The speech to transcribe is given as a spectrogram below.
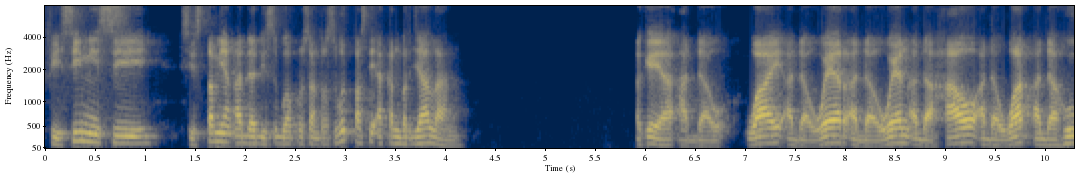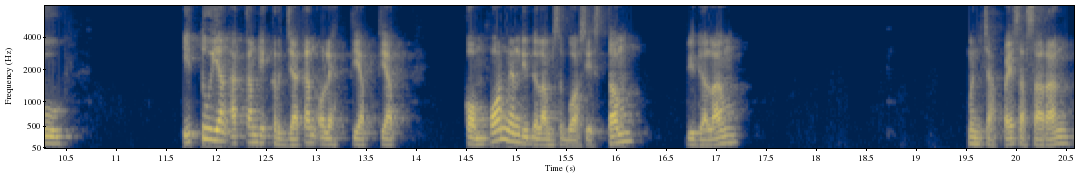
visi misi, sistem yang ada di sebuah perusahaan tersebut pasti akan berjalan. Oke ya, ada why, ada where, ada when, ada how, ada what, ada who. Itu yang akan dikerjakan oleh tiap-tiap komponen di dalam sebuah sistem di dalam mencapai sasaran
